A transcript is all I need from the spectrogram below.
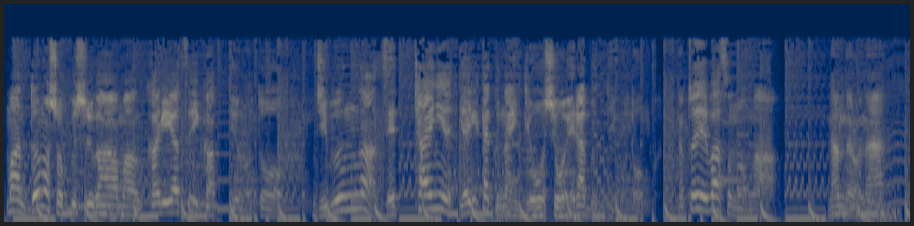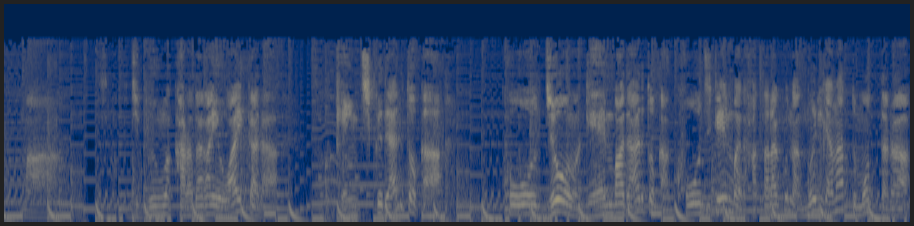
まあ、どの職種が、まあ、受かりやすいかっていうのと、自分が絶対にやりたくない業種を選ぶっていうこと。例えば、その、まあ、なんだろうな、まあ、自分は体が弱いから、建築であるとか、工場の現場であるとか、工事現場で働くのは無理だなと思ったら、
